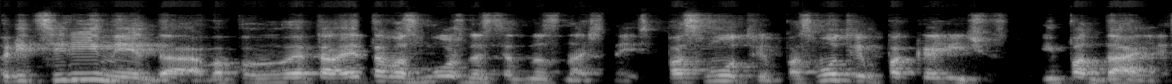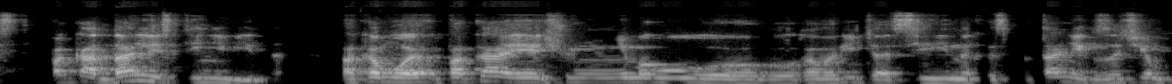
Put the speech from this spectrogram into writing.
предсерийные, да, это, это возможность однозначно есть. Посмотрим, посмотрим по количеству и по дальности. Пока дальности не видно. Пока, мой, пока я еще не могу э, говорить о серийных испытаниях, зачем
